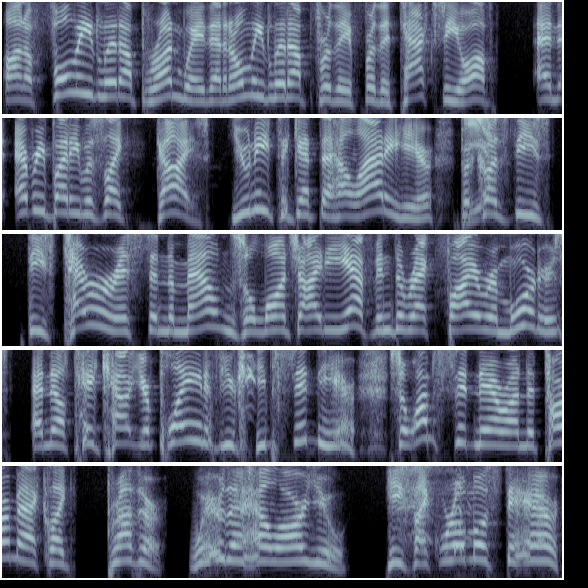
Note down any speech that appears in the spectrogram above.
on a fully lit up runway that had only lit up for the for the taxi off. And everybody was like, guys, you need to get the hell out of here because yep. these these terrorists in the mountains will launch IDF, indirect fire and mortars, and they'll take out your plane if you keep sitting here. So I'm sitting there on the tarmac, like, brother, where the hell are you? He's like, we're almost there.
